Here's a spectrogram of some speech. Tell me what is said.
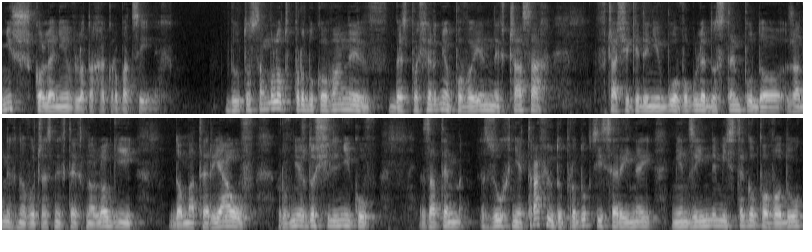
niż szkolenie w lotach akrobacyjnych. Był to samolot produkowany w bezpośrednio powojennych czasach, w czasie kiedy nie było w ogóle dostępu do żadnych nowoczesnych technologii, do materiałów, również do silników. Zatem ZUCH nie trafił do produkcji seryjnej m.in. z tego powodu,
